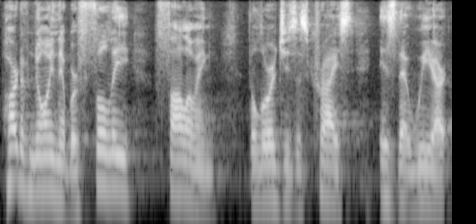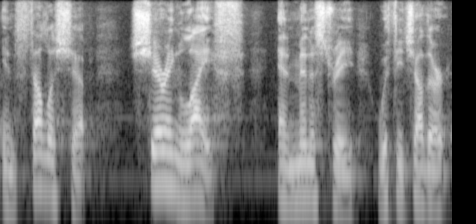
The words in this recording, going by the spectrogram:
Part of knowing that we're fully following the Lord Jesus Christ is that we are in fellowship, sharing life and ministry with each other.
